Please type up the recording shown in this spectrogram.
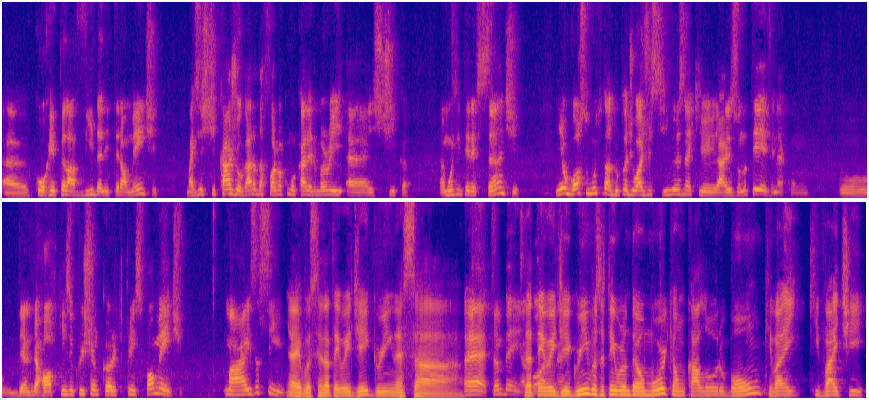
é, correr pela vida, literalmente, mas esticar a jogada da forma como o Kyler Murray é, estica. É muito interessante. E eu gosto muito da dupla de wide receivers né, que a Arizona teve, né? Com o DeAndre Hopkins e o Christian Kirk principalmente. Mas assim. É, e você ainda tem o AJ Green nessa. É, também. Você agora, ainda tem o AJ né? Green, você tem o Rondell Moore, que é um calouro bom, que vai, que vai te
